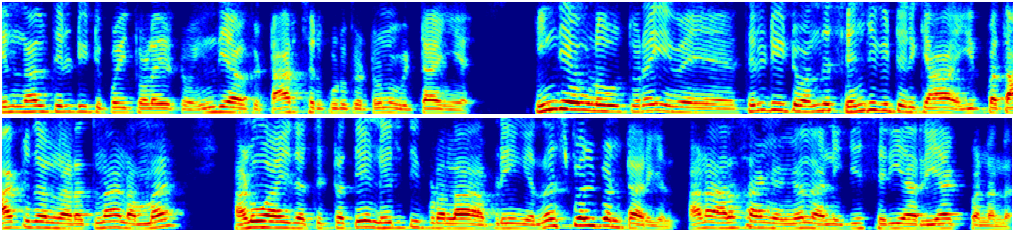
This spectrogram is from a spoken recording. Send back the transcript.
இருந்தாலும் திருடிட்டு போய் தொலையட்டும். இந்தியாவுக்கு டார்ச்சர் கொடுக்கட்டும்னு விட்டாங்க. இந்திய உளவுத்துறை இவன் திருடிட்டு வந்து செஞ்சுக்கிட்டு இருக்கான். இப்போ தாக்குதல் நடத்தினா நம்ம அணு ஆயுத திட்டத்தையே நிறுத்திப்படலாம் அப்படிங்கிறத ஸ்மெல் பண்ணிட்டார்கள். ஆனால் அரசாங்கங்கள் அன்னைக்கு சரியாக ரியாக்ட் பண்ணலை.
